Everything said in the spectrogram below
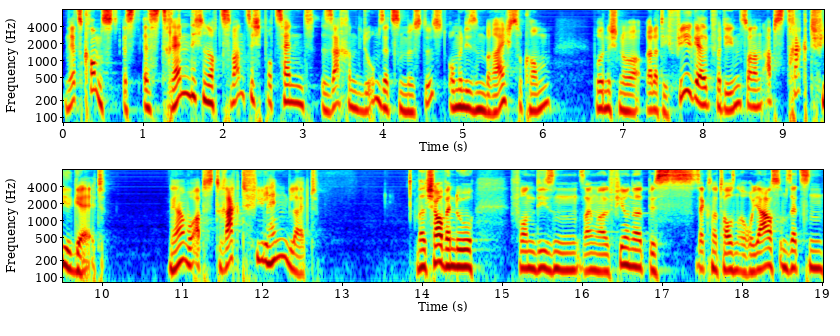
Und jetzt kommst, es, es trennen dich nur noch 20 Prozent Sachen, die du umsetzen müsstest, um in diesen Bereich zu kommen, wo du nicht nur relativ viel Geld verdienst, sondern abstrakt viel Geld. Ja, wo abstrakt viel hängen bleibt. Weil schau, wenn du von diesen, sagen wir mal, 400 bis 600.000 Euro Jahresumsätzen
